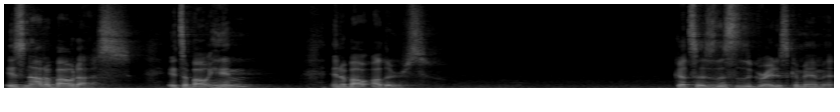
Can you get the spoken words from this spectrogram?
is not about us, it's about him and about others. God says, This is the greatest commandment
